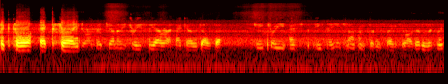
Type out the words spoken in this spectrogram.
Victor X-ray. Germany 3 Sierra Echo Delta. G3 SED Southampton is saying to our listening.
